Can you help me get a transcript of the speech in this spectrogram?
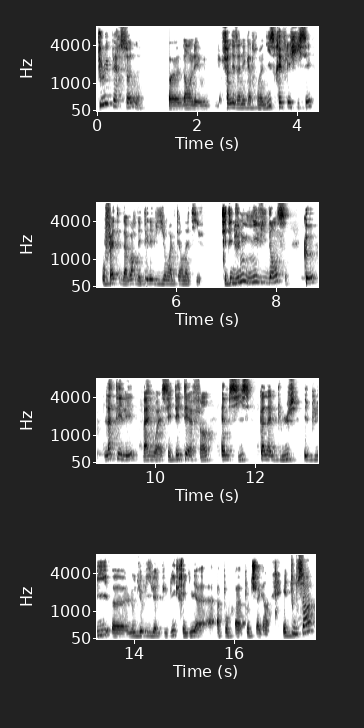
plus personne euh, dans les fin des années 90 réfléchissait au fait d'avoir des télévisions alternatives. C'était devenu une évidence que la télé, ben ouais, c'était TF1, M6, Canal+, et puis euh, l'audiovisuel public réduit à, peau, de chagrin. Et tout ça,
